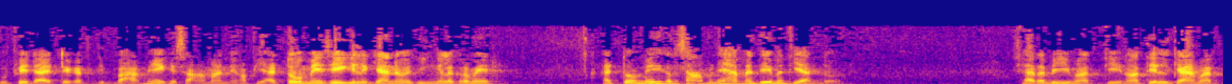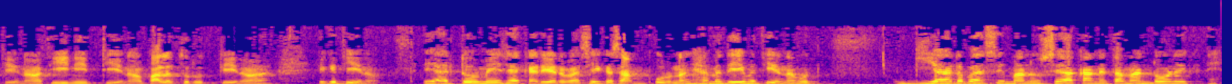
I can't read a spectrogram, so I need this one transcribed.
බුෆේ ඩයට් එකට තිබ්බහම මේක සාමාන්‍යයෙන් අපි ඇටෝ මේසය කියලා කියන්නේ ඔය සිංහල ක්‍රමයට. ඇටෝ මේසයකට සාමාන්‍ය හැමදේම තියන්න ඕන. ශර බීමක් තියෙනවා, තෙල් කෑමක් තියෙනවා, සීනිත් තියෙනවා, පළතුරුත් තියෙනවා. ඒක තියෙනවා. ඒ ඇටෝ මේසයක් හරියට පස්සේ ඒක සම්පූර්ණ හැමදේම තියෙනවා. නමුත් ගියාට පස්සේ මිනිස්සයා කන්නේ Tamanට ඕන එකනේ.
